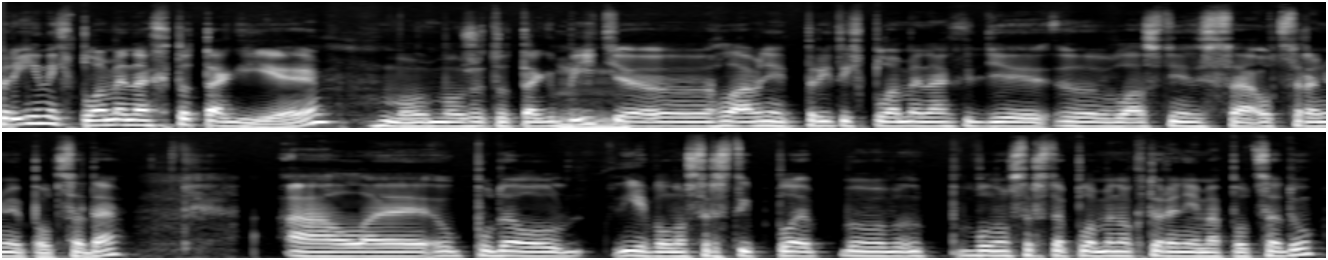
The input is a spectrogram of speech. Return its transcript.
Pri iných plemenách to tak je, môže to tak byť, mm. hlavne pri tých plemenách, kde vlastne sa odstraňuje podsada ale pudel je ple, vlnosrsté plemeno, ktoré nemá podsadu.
